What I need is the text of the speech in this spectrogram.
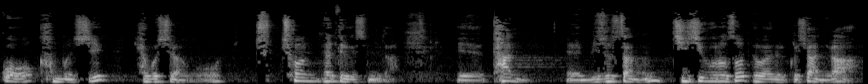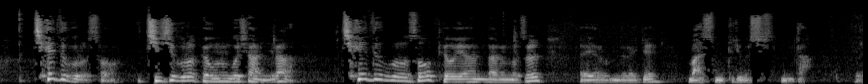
꼭 한 번씩 해보시라고 추천해 드리겠습니다. 예, 단, 예, 미술사는 지식으로서 배워야 될 것이 아니라 체득으로서 지식으로 배우는 것이 아니라 체득으로서 배워야 한다는 것을 네, 여러분들에게 말씀드리고 싶습니다. 네.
